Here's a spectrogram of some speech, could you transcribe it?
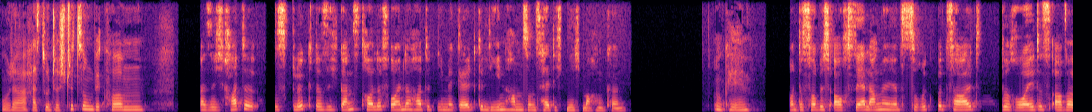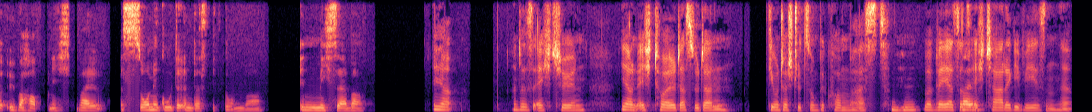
Oder hast du Unterstützung bekommen? Also ich hatte das Glück, dass ich ganz tolle Freunde hatte, die mir Geld geliehen haben, sonst hätte ich nicht machen können. Okay. Und das habe ich auch sehr lange jetzt zurückbezahlt, bereut es aber überhaupt nicht, weil es so eine gute Investition war in mich selber. Ja. Und das ist echt schön. Ja, und echt toll, dass du dann die Unterstützung bekommen hast. Mhm. Weil wäre ja sonst Weil- echt schade gewesen, ja.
